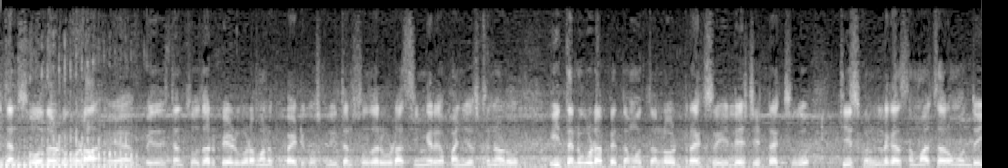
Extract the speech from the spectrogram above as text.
ఇతని సోదరుడు కూడా ఇతని సోదరు పేరు కూడా మనకు బయటకు వస్తుంది. ఇతని సోదరు కూడా సింగర్గా పనిచేస్తున్నాడు. ఇతను కూడా పెద్ద మొత్తంలో డ్రగ్స్ ఎల్ఎస్డి డ్రగ్స్ తీసుకున్నట్లుగా సమాచారం ఉంది.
